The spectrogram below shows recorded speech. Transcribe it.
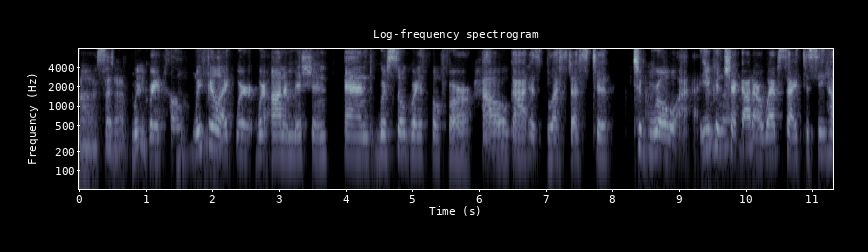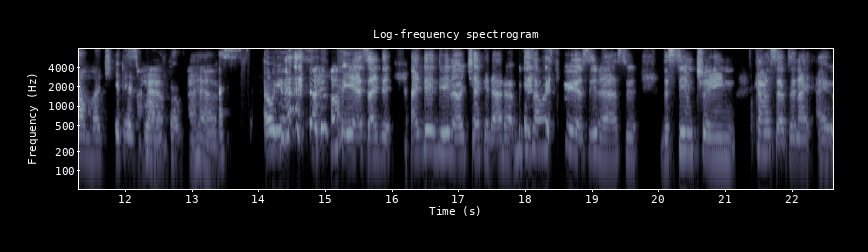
uh, set up. We're grateful. We feel like we're we're on a mission, and we're so grateful for how God has blessed us to to grow. You can check out our website to see how much it has grown I have, from. I have. oh, you have? oh, yes, I did. I did, you know, check it out uh, because I was curious, you know, as to the steam train concept. And I, I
